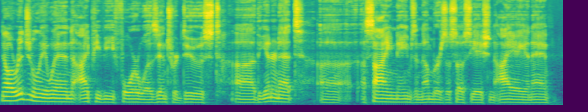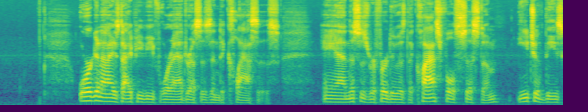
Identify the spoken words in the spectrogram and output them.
Now, originally, when IPv4 was introduced, uh, the Internet uh, Assigned Names and Numbers Association, IANA, organized IPv4 addresses into classes. And this is referred to as the classful system. Each of these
